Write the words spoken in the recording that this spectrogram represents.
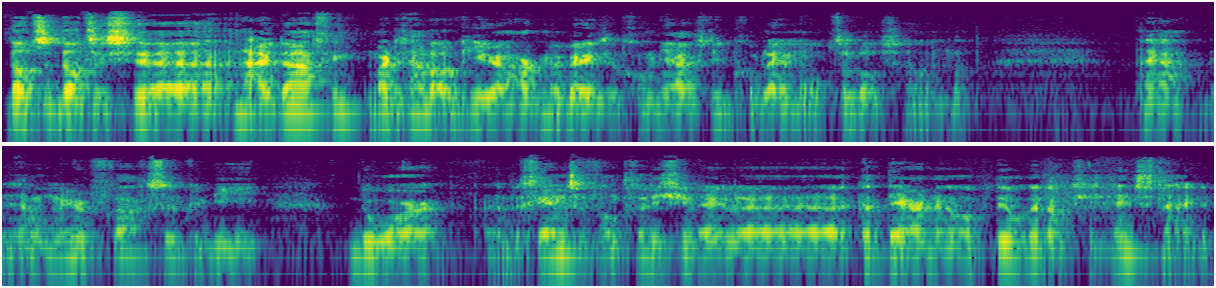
dat, dat is een uitdaging, maar daar zijn we ook hier hard mee bezig om juist die problemen op te lossen. Omdat, nou ja, er zijn wel meer vraagstukken die door eh, de grenzen van traditionele katernen of deelredacties heen snijden.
